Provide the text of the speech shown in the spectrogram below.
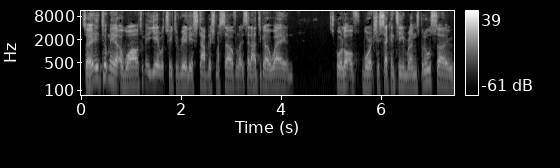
So it took me a while, it took me a year or two to really establish myself. Like I said, I had to go away and score a lot of Warwickshire second team runs, but also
